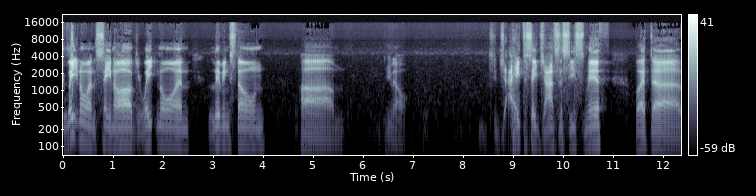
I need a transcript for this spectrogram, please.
you're waiting on St. Aug, you're waiting on Livingstone, um, you know, I hate to say Johnson C. Smith, but uh,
